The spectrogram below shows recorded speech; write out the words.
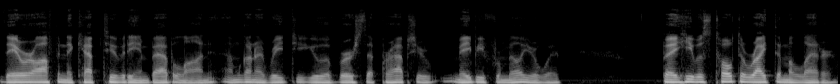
they were off in the captivity in Babylon. I'm going to read to you a verse that perhaps you may be familiar with. But he was told to write them a letter.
